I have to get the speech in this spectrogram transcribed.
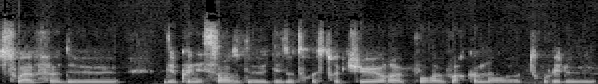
soif de, de connaissance de, des autres structures pour voir comment trouver le,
